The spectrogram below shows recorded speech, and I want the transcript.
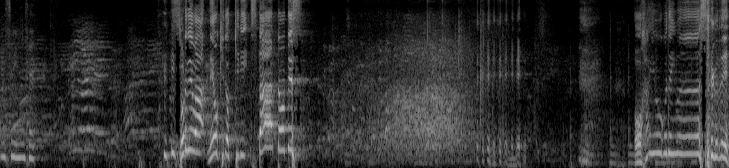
はいすみません それでは寝起きドッキリスタートです。おはようございます。ということで、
